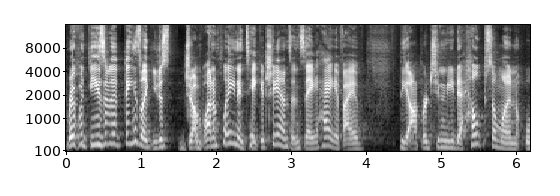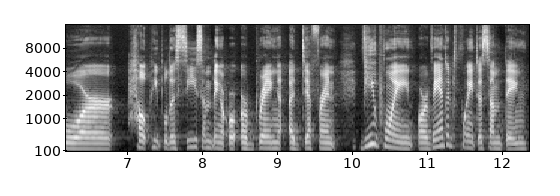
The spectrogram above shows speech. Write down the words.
right, but these are the things like you just jump on a plane and take a chance and say, "Hey, if I have the opportunity to help someone or help people to see something or, or bring a different viewpoint or vantage point to something,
